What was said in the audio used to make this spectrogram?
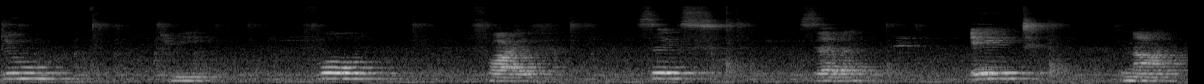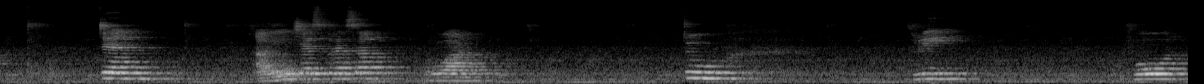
two, three, four, five, six, seven, eight, nine, ten. Again chest press up. One, two, three, four,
